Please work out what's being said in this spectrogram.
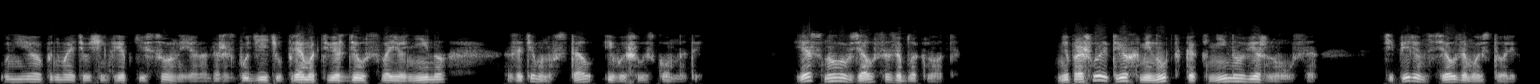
У нее, понимаете, очень крепкий сон, ее надо разбудить», — упрямо твердил свое Нино. Затем он встал и вышел из комнаты. Я снова взялся за блокнот. Не прошло и трех минут, как Нино вернулся. Теперь он сел за мой столик.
